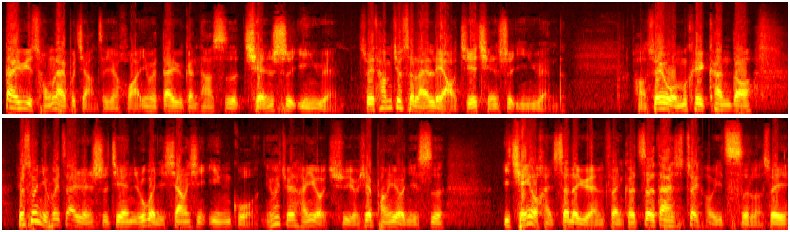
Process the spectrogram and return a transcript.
黛玉从来不讲这些话，因为黛玉跟他是前世姻缘，所以他们就是来了结前世姻缘的。好，所以我们可以看到，有时候你会在人世间，如果你相信因果，你会觉得很有趣。有些朋友你是。以前有很深的缘分，可这大概是最后一次了，所以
